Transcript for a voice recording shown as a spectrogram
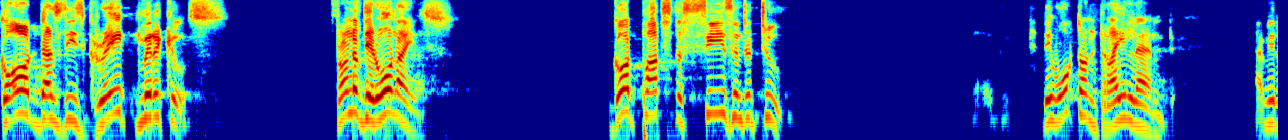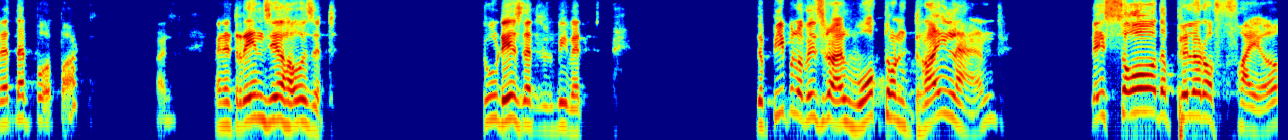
God does these great miracles in front of their own eyes. God parts the seas into two. They walked on dry land. Have you read that part? When it rains here, how is it? Two days that it will be wet. The people of Israel walked on dry land. They saw the pillar of fire.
